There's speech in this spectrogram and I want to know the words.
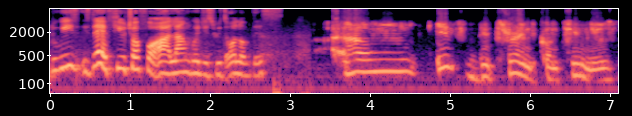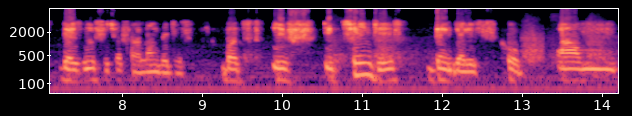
Do we is there a future for our languages with all of this? Um, if the trend continues, there is no future for our languages. But if it changes, then there is hope. Um,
